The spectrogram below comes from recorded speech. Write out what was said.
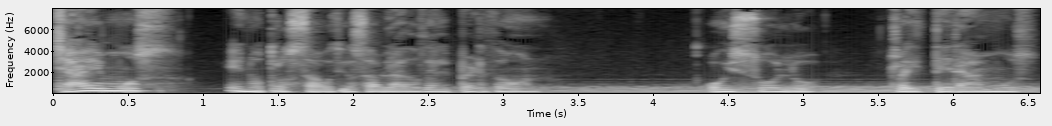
Ya hemos en otros audios hablado del perdón. Hoy solo reiteramos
